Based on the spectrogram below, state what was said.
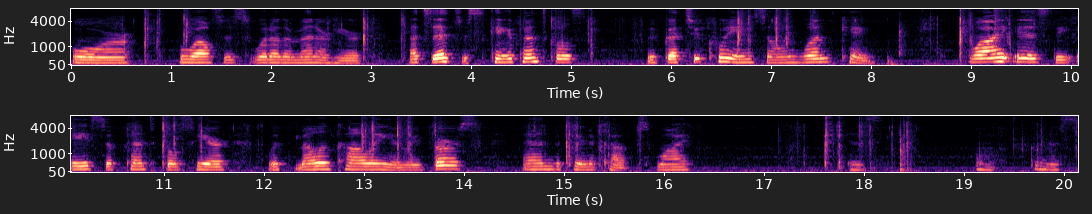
or who else is, what other men are here? That's it, just the King of Pentacles. We've got two queens, only one king. Why is the Ace of Pentacles here with melancholy in reverse and the Queen of Cups? Why is, oh goodness.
